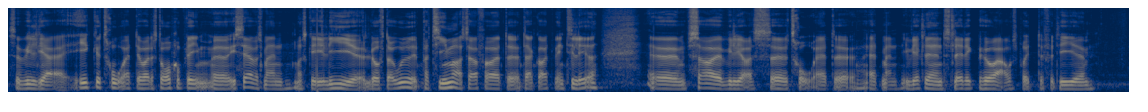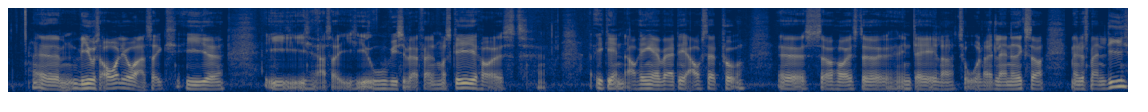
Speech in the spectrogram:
så vil jeg ikke tro, at det var det store problem. Øh, især hvis man måske lige øh, lufter ud et par timer og sørger for, at øh, der er godt ventileret, øh, så vil jeg også øh, tro, at, øh, at man i virkeligheden slet ikke behøver at afspritte det, fordi... Øh, Øh, virus overlever altså ikke i, øh, i, altså i, i ugevis i hvert fald. Måske højst, igen afhængig af hvad det er afsat på, øh, så højst øh, en dag eller to eller et eller andet. Ikke? Så, men hvis man lige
